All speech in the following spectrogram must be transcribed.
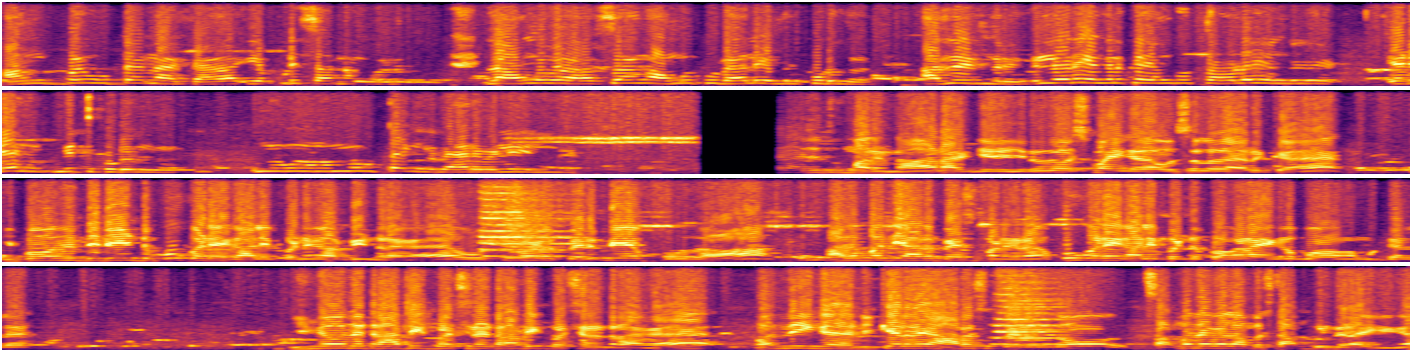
அங்க போய் விட்டானாக்கா எப்படி சார் நாங்க வருது? இல்ல அவங்க அரசாங்கம் அவங்களுக்கு வேலை எங்களுக்கு கொடுங்க. அதுல இருந்துரு. இல்லைன்னா எங்களுக்கு எங்க தவளை எங்க இடம் எங்களுக்கு மீட்டு கொடுங்க. இவங்க நம்ம விட்டா எங்களுக்கு வேற வழி இல்லை. அஜித்குமார் நானா இருபது வருஷமா இங்க ஒசூலதான் தான் இருக்கேன். இப்போ வந்து திடீர்னு பூக்கடையை காலி பண்ணுங்க அப்படின்றாங்க. ஒசூரோட பெருமையே பூதான் அதை பத்தி யாரும் பேச மாட்டேங்கிறாங்க. பூக்கடையை காலி பண்ணிட்டு போங்கன்னா எங்க போவாங்க மக்கள்? இங்க வந்து டிராபிக் பிரச்சனை டிராபிக் பிரச்சனைன்றாங்க. வந்து இங்க நிக்கிறதே அரசு பேருந்தும் சம்மந்தமே இல்லாம ஸ்டாப் கொடுக்குறாங்க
